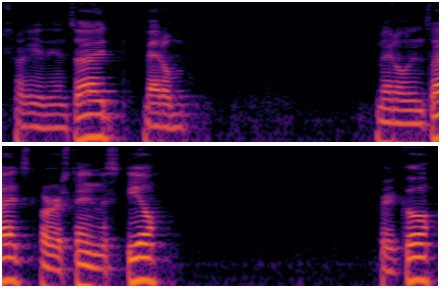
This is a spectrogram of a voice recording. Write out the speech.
show you the inside. Metal, metal insides or stainless steel. Very cool.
